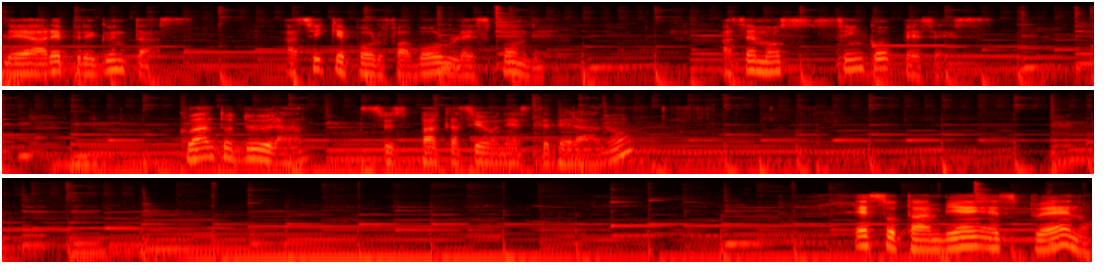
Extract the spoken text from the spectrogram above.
le haré preguntas, así que por favor responde. Hacemos cinco veces. ¿Cuánto duran sus vacaciones de verano? Eso también es bueno.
